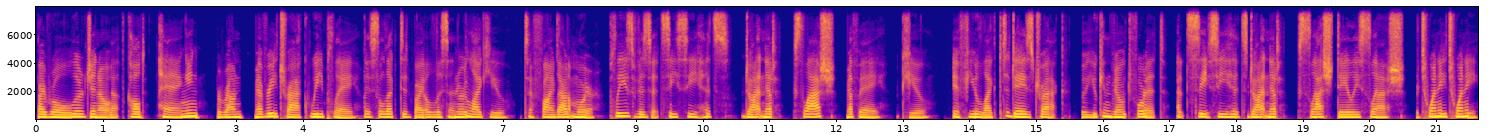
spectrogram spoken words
by Roller Genoa called Hanging Around. Every track we play is selected by a listener like you. To find out more, please visit cchits.net slash FAQ. If you liked today's track, you can vote for it at cchits.net slash daily slash 2020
